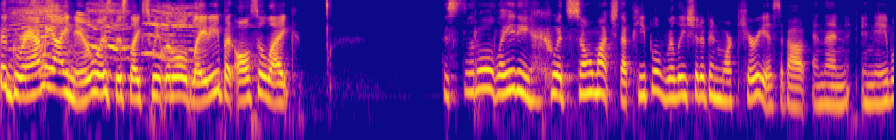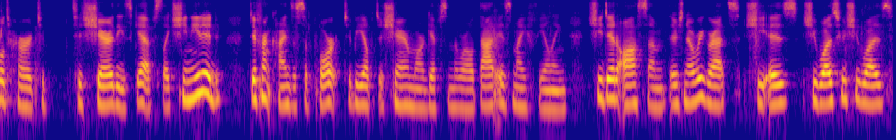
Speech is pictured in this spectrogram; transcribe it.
the Grammy I knew was this like sweet little old lady, but also like this little lady who had so much that people really should have been more curious about and then enabled her to to share these gifts. Like she needed different kinds of support to be able to share more gifts in the world. That is my feeling. She did awesome. There's no regrets. She is she was who she was.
